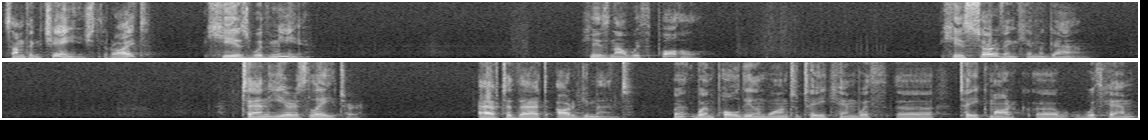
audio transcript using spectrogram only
something changed, right? He is with me. He is now with Paul. He is serving him again. Ten years later, after that argument, when, when Paul didn't want to take him with uh, take Mark uh, with him,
